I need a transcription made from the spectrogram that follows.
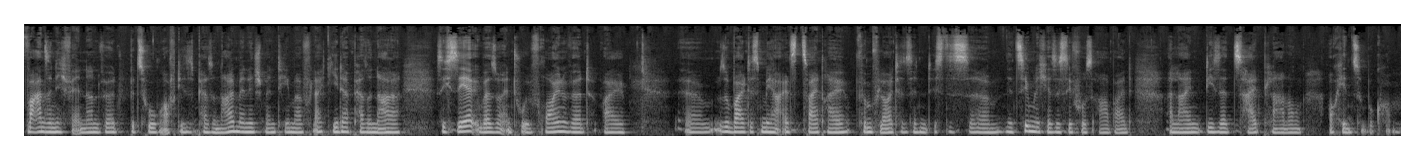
wahnsinnig verändern wird, bezogen auf dieses Personalmanagement-Thema. Vielleicht jeder Personaler sich sehr über so ein Tool freuen wird, weil sobald es mehr als zwei, drei, fünf Leute sind, ist es ähm, eine ziemliche Sisyphus-Arbeit, allein diese Zeitplanung auch hinzubekommen.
